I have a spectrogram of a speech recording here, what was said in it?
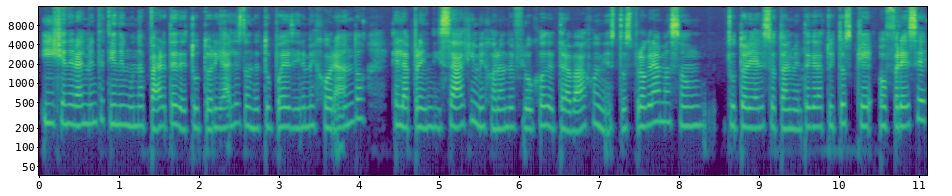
y generalmente tienen una parte de tutoriales donde tú puedes ir mejorando el aprendizaje y mejorando el flujo de trabajo en estos programas. Son tutoriales totalmente gratuitos que ofrece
